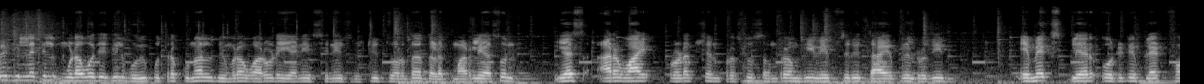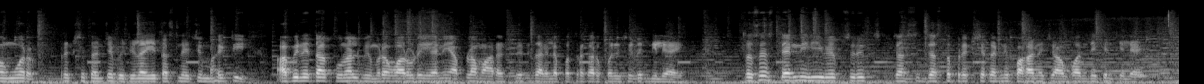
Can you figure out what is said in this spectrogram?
धुळे जिल्ह्यातील मुडावत येथील भूमिपुत्र कुणाल भीमराव वारोडे यांनी सिनेसृष्टीत जोरदार धडक मारली असून एस आर वाय प्रोडक्शन प्रस्तुत संभ्रम ही वेब सिरीज दहा एप्रिल रोजी M X player O T T प्लॅटफॉर्मवर प्रेक्षकांच्या भेटीला येत असल्याची माहिती अभिनेता कुणाल भीमराव वारोडे यांनी आपला महाराष्ट्रात झालेल्या पत्रकार परिषदेत दिली आहे. तसेच त्यांनी ही वेब सिरीज जास्तीत जास्त प्रेक्षकांनी पाहण्याचे आवाहन देखील केले आहे.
